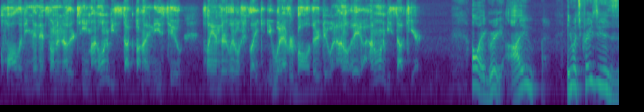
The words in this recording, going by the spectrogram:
quality minutes on another team. I don't want to be stuck behind these two playing their little like whatever ball they're doing. I don't. I don't want to be stuck here. Oh, I agree. I and what's crazy is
